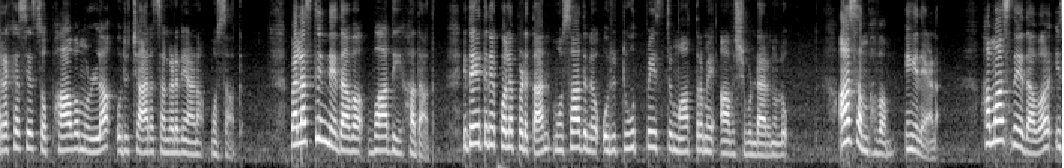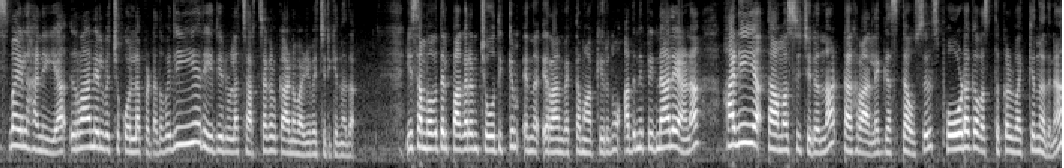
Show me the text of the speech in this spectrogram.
രഹസ്യ സ്വഭാവമുള്ള ഒരു ചാരസംഘടനയാണ് മൊസാദ്. പലസ്തീൻ നേതാവ് വാദി ഹദാദ്. ഇദ്ദേഹത്തിനെ കൊലപ്പെടുത്താൻ മൊസാദിന് ഒരു ടൂത്ത് പേസ്റ്റ് മാത്രമേ ആവശ്യമുണ്ടായിരുന്നുള്ളൂ. ആ സംഭവം ഇങ്ങനെയാണ്. ഹമാസ് നേതാവ് ഇസ്മയിൽ ഹനിയ ഇറാനിൽ വെച്ച് കൊല്ലപ്പെട്ടത് വലിയ രീതിയിലുള്ള ചർച്ചകൾക്കാണ് വഴിവെച്ചിരിക്കുന്നത്. ഈ സംഭവത്തിൽ പകരം ചോദിക്കും എന്ന് ഇറാൻ വ്യക്തമാക്കിയിരുന്നു. അതിന് പിന്നാലെയാണ് ഹനിയ താമസിച്ചിരുന്ന ടെഹ്റാനിലെ ഗസ്റ്റ് ഹൗസിൽ സ്ഫോടക വസ്തുക്കൾ വയ്ക്കുന്നതിന്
